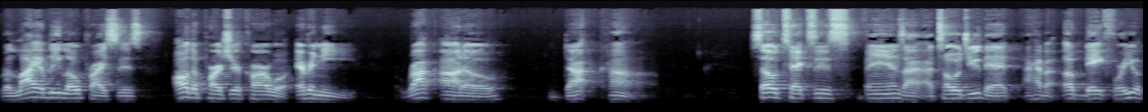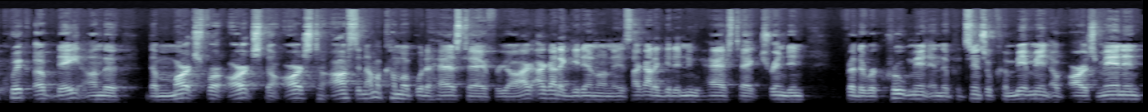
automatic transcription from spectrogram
reliably low prices, all the parts your car will ever need. RockAuto.com. So, Texas fans, I, I, told you that I have an update for you, a quick update on the the March for Arch, the Arch to Austin. I'm gonna come up with a hashtag for y'all. I, I gotta get in on this. I gotta get a new hashtag trending for the recruitment and the potential commitment of Arch Manning.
